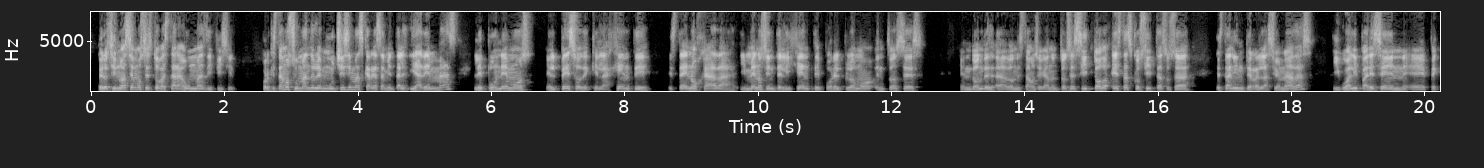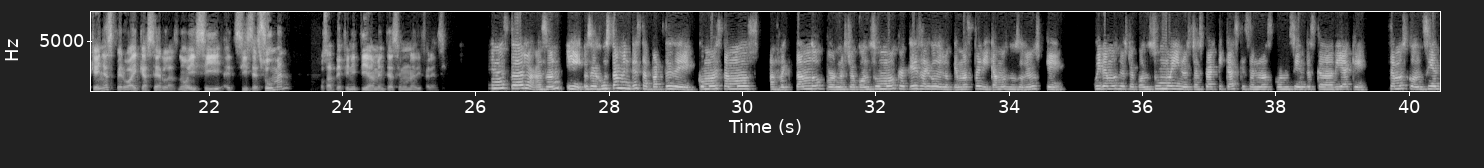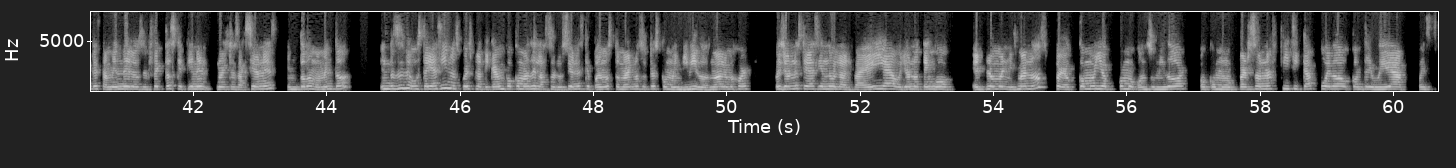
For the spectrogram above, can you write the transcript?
Pero si no hacemos esto va a estar aún más difícil, porque estamos sumándole muchísimas cargas ambientales y además le ponemos el peso de que la gente está enojada y menos inteligente por el plomo, entonces, ¿en dónde, a dónde estamos llegando? Entonces, sí, todas estas cositas, o sea, están interrelacionadas igual y parecen eh, pequeñas, pero hay que hacerlas, ¿no? Y si, eh, si se suman, o sea, definitivamente hacen una diferencia. Tienes toda la razón y, o sea, justamente esta parte de cómo estamos afectando por nuestro consumo, creo que es algo de lo que más predicamos nosotros, que cuidemos nuestro consumo y nuestras prácticas, que sean más conscientes cada día, que seamos conscientes también de los efectos que tienen nuestras acciones en todo momento entonces me gustaría si nos puedes platicar un poco más de las soluciones que podemos tomar nosotros como individuos, ¿no? A lo mejor, pues yo no estoy haciendo la alfarería o yo no tengo el plomo en mis manos, pero cómo yo como consumidor o como persona física puedo contribuir a, pues,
